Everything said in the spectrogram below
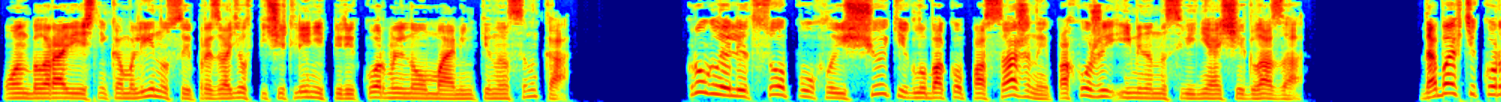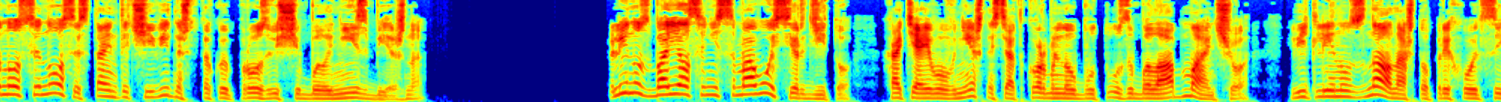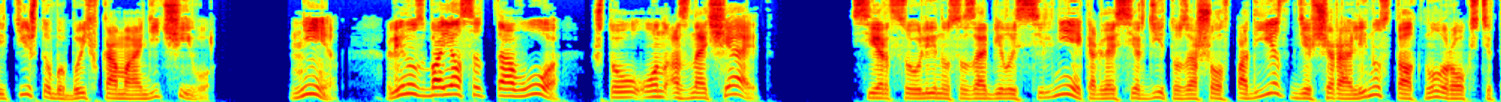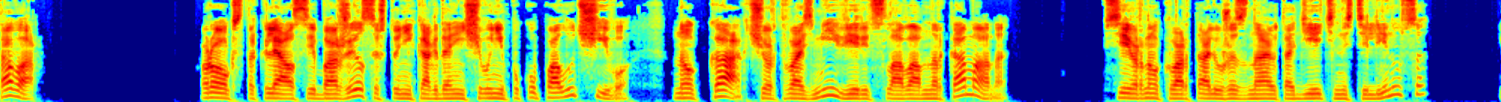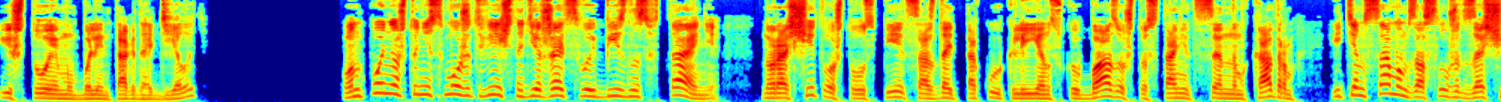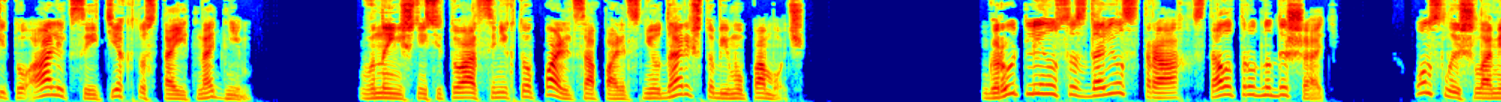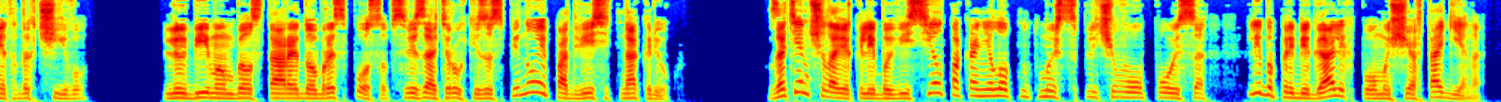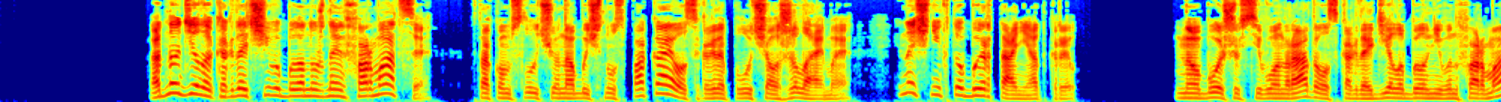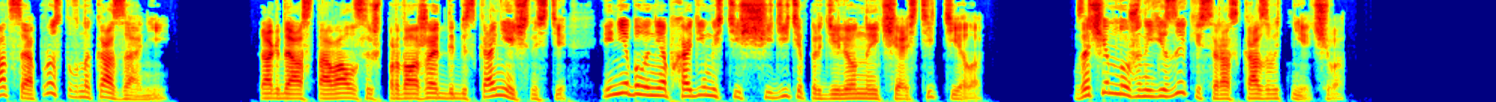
Он был ровесником Линуса и производил впечатление перекормленного маменькина сынка. Круглое лицо, пухлые щеки, глубоко посаженные, похожие именно на свинячьи глаза. Добавьте курносый нос, и станет очевидно, что такое прозвище было неизбежно. Линус боялся не самого Сердито, хотя его внешность откормленного бутуза была обманчива, ведь Линус знал, на что приходится идти, чтобы быть в команде Чиво. Нет, Линус боялся того, что он означает. Сердце у Линуса забилось сильнее, когда Сердито зашел в подъезд, где вчера Линус толкнул Роксте товар. Рокста клялся и божился, что никогда ничего не покупал у Чиво, но как, черт возьми, верить словам наркомана? В северном квартале уже знают о деятельности Линуса? И что ему, блин, тогда делать? Он понял, что не сможет вечно держать свой бизнес в тайне, но рассчитывал, что успеет создать такую клиентскую базу, что станет ценным кадром и тем самым заслужит защиту Алекса и тех, кто стоит над ним. В нынешней ситуации никто палец о палец не ударит, чтобы ему помочь. Грудь Линуса сдавил страх, стало трудно дышать. Он слышал о методах Чиву. Любимым был старый добрый способ связать руки за спиной и подвесить на крюк. Затем человек либо висел, пока не лопнут мышцы плечевого пояса, либо прибегали к помощи автогена. Одно дело, когда Чива была нужна информация, в таком случае он обычно успокаивался, когда получал желаемое, иначе никто бы рта не открыл. Но больше всего он радовался, когда дело было не в информации, а просто в наказании. Тогда оставалось лишь продолжать до бесконечности, и не было необходимости щадить определенные части тела. Зачем нужен язык, если рассказывать нечего?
